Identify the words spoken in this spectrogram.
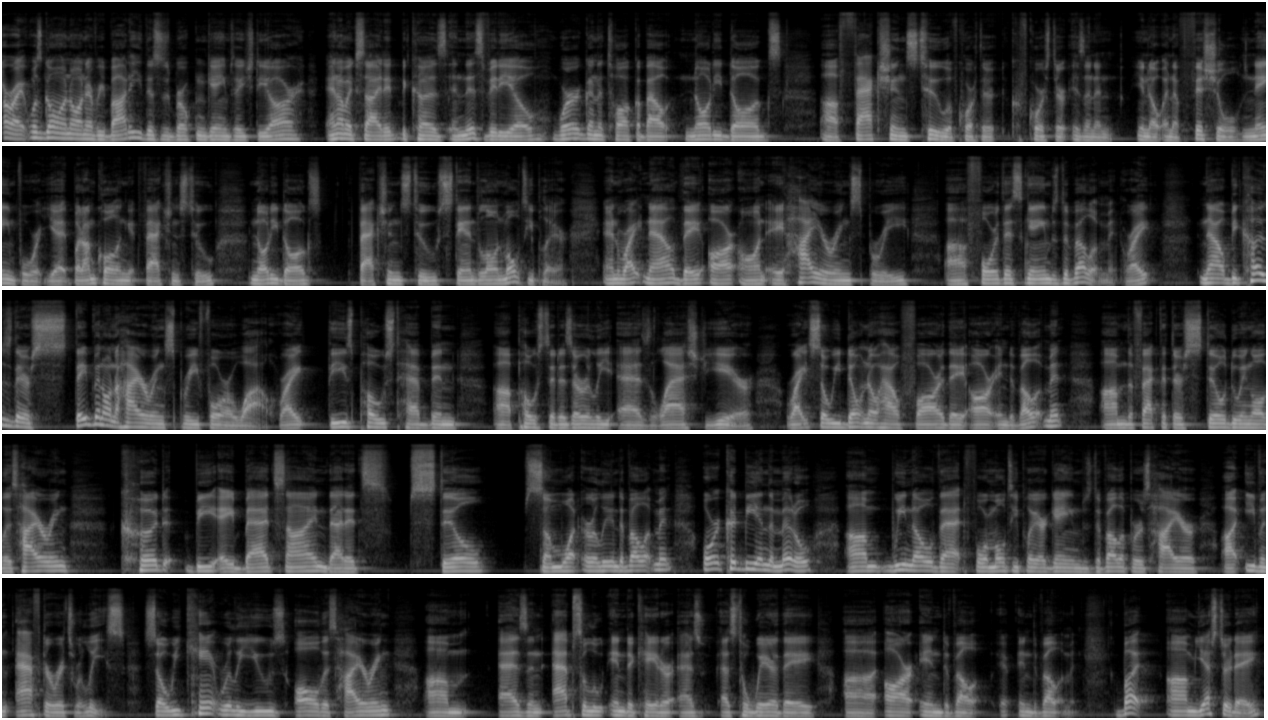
All right, what's going on everybody? This is Broken Gamez HDR, and I'm excited because in this video, we're gonna talk about Naughty Dog's uh, Factions 2. Of course, there, of course, there isn't an, you know, an official name for it yet, but I'm calling it Factions 2. Naughty Dog's Factions 2 standalone multiplayer. And right now, they are on a hiring spree uh, for this game's development, right? Now, because they're they've been on a hiring spree for a while, right? These posts have been uh, posted as early as last year, right? So we don't know how far they are in development. Um, the fact that they're still doing all this hiring could be a bad sign that it's still somewhat early in development, or it could be in the middle. Um, we know that for multiplayer games, developers hire uh, even after its release. So we can't really use all this hiring um, as an absolute indicator as as to where they uh, are in develop in development. But um, yesterday,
